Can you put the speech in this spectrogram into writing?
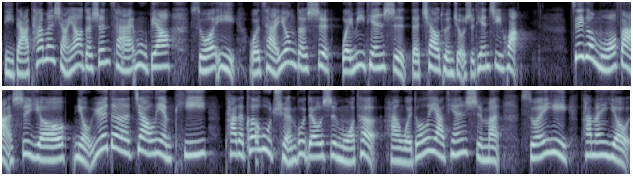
抵达他们想要的身材目标，所以我采用的是维密天使的翘臀九十天计划。这个魔法是由纽约的教练 P，他的客户全部都是模特和维多利亚天使们，所以他们有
